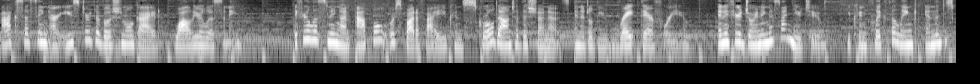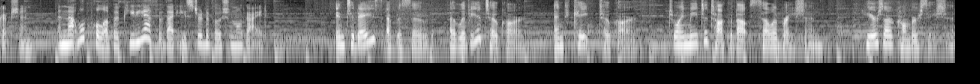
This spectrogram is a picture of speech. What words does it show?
accessing our Easter devotional guide while you're listening. If you're listening on Apple or Spotify, you can scroll down to the show notes and it'll be right there for you. And if you're joining us on YouTube, you can click the link in the description and that will pull up a PDF of that Easter devotional guide. In today's episode, Olivia Tokar and Kate Tokar join me to talk about celebration. Here's our conversation.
